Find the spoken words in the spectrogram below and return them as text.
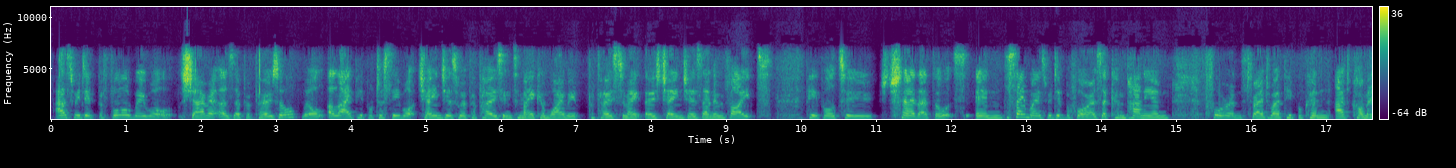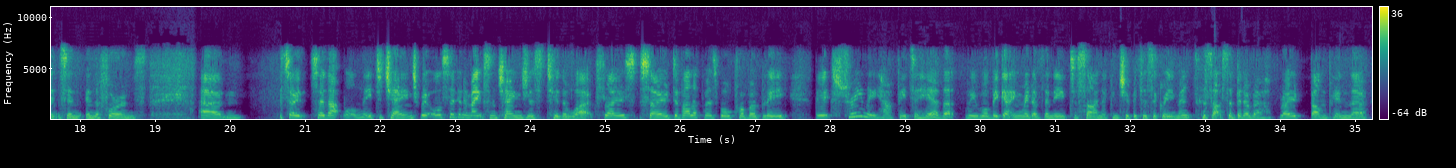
as we did before, we will share it as a proposal. We'll allow people to see what changes we're proposing to make and why we propose to make those changes and invite people to share their thoughts in the same way as we did before as a companion forum thread where people can add comments in, in the forums. Um, so so that will need to change. We're also going to make some changes to the workflows. So developers will probably be extremely happy to hear that we will be getting rid of the need to sign a contributors agreement because that's a bit of a road bump in the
